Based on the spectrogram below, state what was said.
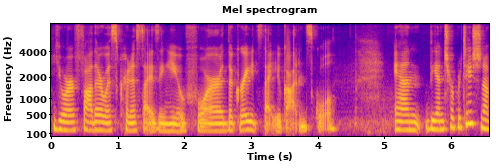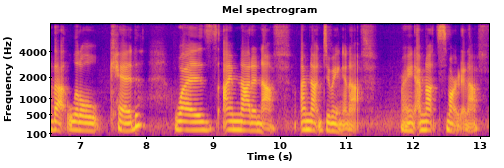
your father was criticizing you for the grades that you got in school. And the interpretation of that little kid was, I'm not enough. I'm not doing enough, right? I'm not smart enough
